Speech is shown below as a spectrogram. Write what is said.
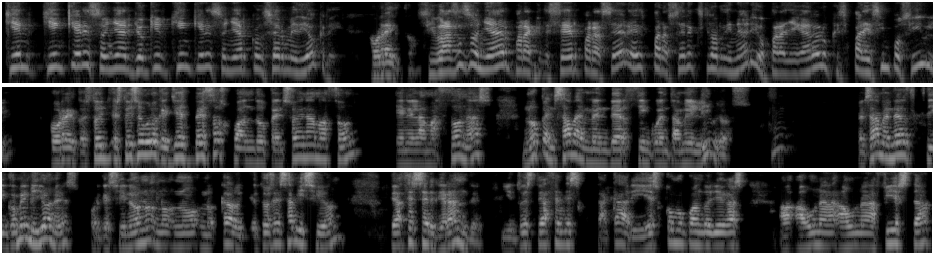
¿quién, ¿quién quiere soñar? Yo, ¿Quién quiere soñar con ser mediocre? Correcto. Si vas a soñar para crecer, para hacer, es para ser extraordinario, para llegar a lo que parece imposible. Correcto. Estoy, estoy seguro que Jeff Bezos, cuando pensó en Amazon, en el Amazonas, no pensaba en vender 50.000 libros. Pensaba en vender 5.000 millones, porque si no, no, no, no, claro, entonces esa visión te hace ser grande y entonces te hace destacar y es como cuando llegas a, una, a una fiesta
